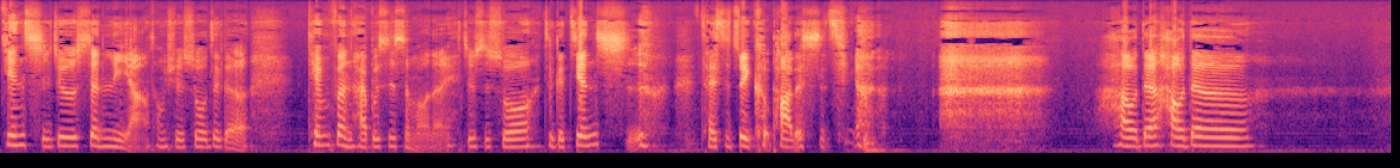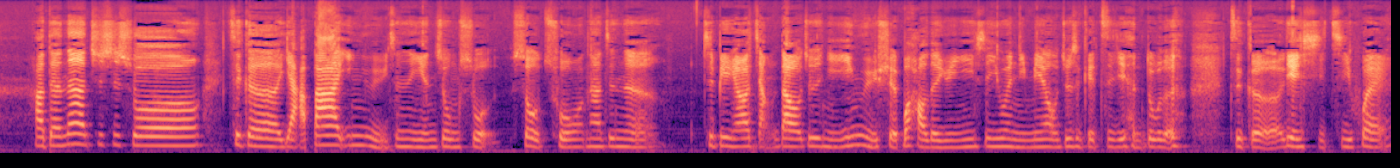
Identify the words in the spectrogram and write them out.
坚持就是胜利啊！同学说这个。天分还不是什么呢？就是说，这个坚持才是最可怕的事情啊！好的，好的，好的，那就是说，这个哑巴英语真的严重受受挫。那真的这边要讲到，就是你英语学不好的原因，是因为你没有就是给自己很多的这个练习机会，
